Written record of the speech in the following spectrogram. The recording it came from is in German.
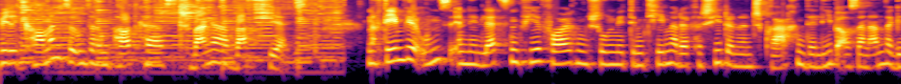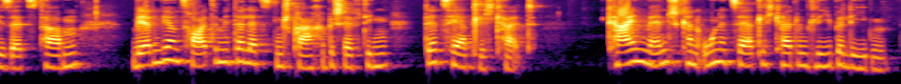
Willkommen zu unserem Podcast Schwanger, was jetzt? Nachdem wir uns in den letzten vier Folgen schon mit dem Thema der verschiedenen Sprachen der Liebe auseinandergesetzt haben, werden wir uns heute mit der letzten Sprache beschäftigen, der Zärtlichkeit. Kein Mensch kann ohne Zärtlichkeit und Liebe leben.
